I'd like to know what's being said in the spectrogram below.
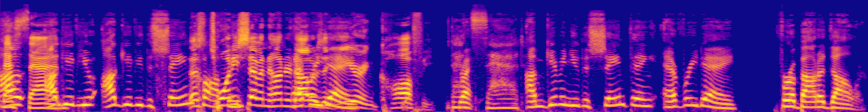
That's I'll, sad. I'll give you. I'll give you the same. That's twenty seven hundred dollars a day. year in coffee. That's Right. sad. I'm giving you the same thing every day for about a dollar.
